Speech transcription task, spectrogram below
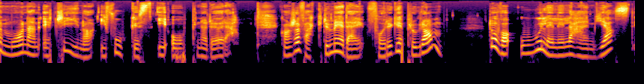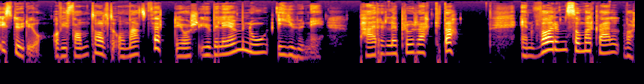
Denne måneden er Kina i fokus i Åpne dører. Kanskje fikk du med deg forrige program? Da var Ole Lilleheim gjest i studio, og vi samtalte om et 40-årsjubileum nå i juni. Perleprosjektet. En varm sommerkveld ble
